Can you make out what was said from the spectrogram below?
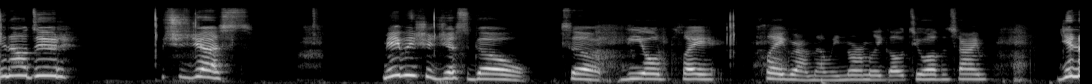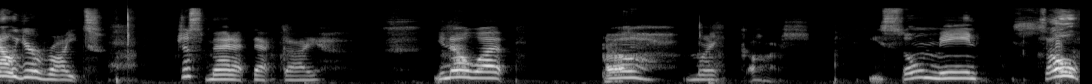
you know, dude, we should just maybe we should just go to the old play playground that we normally go to all the time. You know, you're right. Just mad at that guy. You know what? Oh my gosh. He's so mean. So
